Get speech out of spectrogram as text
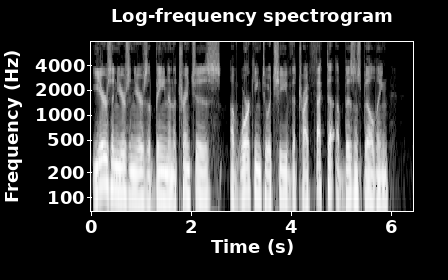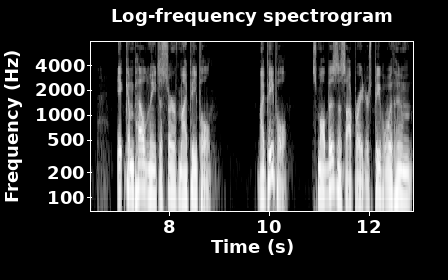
Years and years and years of being in the trenches, of working to achieve the trifecta of business building, it compelled me to serve my people. My people, small business operators, people with whom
